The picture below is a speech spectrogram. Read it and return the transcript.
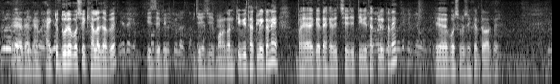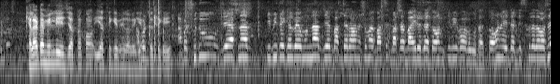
দূরে এ দেখেন হ্যাঁ একটু দূরে বসে খেলা যাবে। এই দেখেন ইজিলি জি জি? মনে করেন টিভি থাকলে এখানে ভাইয়াকে দেখা দিচ্ছে যে টিভি থাকলে এখানে বসে এভাবে বসে বসে খেলতে পারবে। খেলাটা মেনলি যে আপনার ইয়া থেকে বের হবে গেমসের থেকেই। আবার শুধু যে আপনার টিভিতে খেলবে এমন না যে বাচ্চারা অনেক সময় বাসার বাইরে যায় তখন টিভি পাবে কোথায়? তখন এটা ডিসপ্লে দেওয়া আছে।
